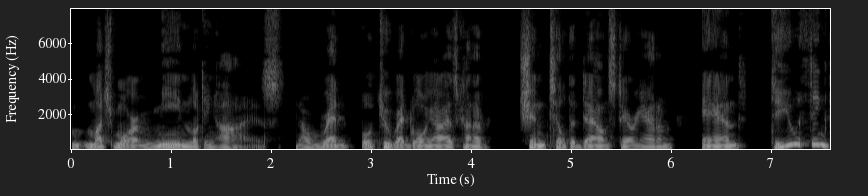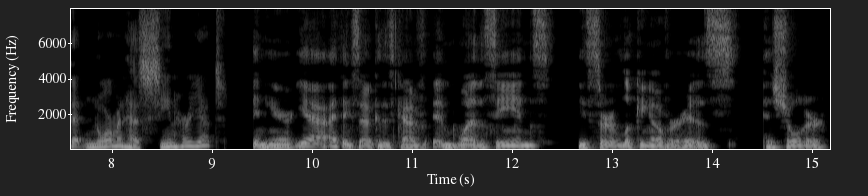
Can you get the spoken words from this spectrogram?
much more mean looking eyes. You know, red, both two red glowing eyes, kind of chin tilted down, staring at him. And do you think that Norman has seen her yet? In here? Yeah, I think so. Cause it's kind of in one of the scenes, he's sort of looking over his, his shoulder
